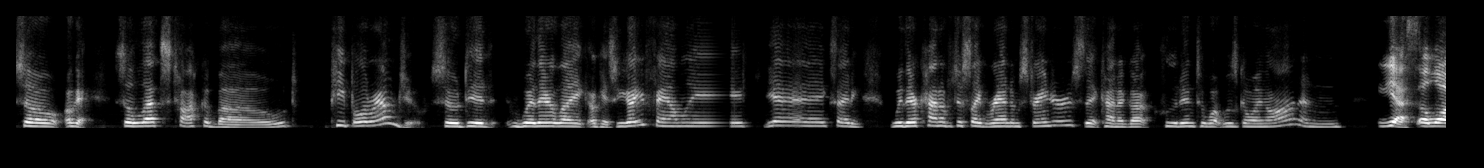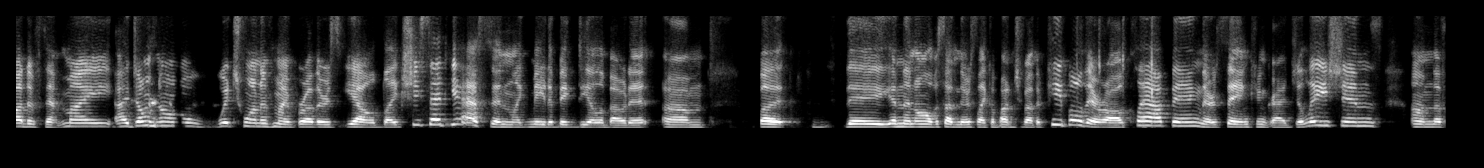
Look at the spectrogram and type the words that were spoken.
So okay, so let's talk about people around you. So did were there like okay, so you got your family, yay, exciting. Were there kind of just like random strangers that kind of got clued into what was going on and Yes, a lot of them. My I don't know which one of my brothers yelled like she said yes and like made a big deal about it. Um but they and then all of a sudden there's like a bunch of other people they're all clapping they're saying congratulations um, the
